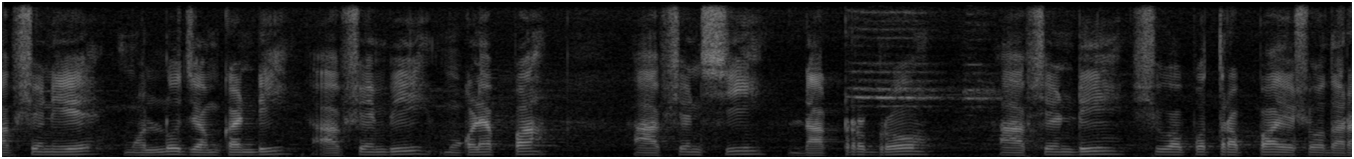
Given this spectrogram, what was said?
Option A Mallu Jamakhandi option B Mugalappa option C doctor bro option D Shivaputrappa Yashodhara.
